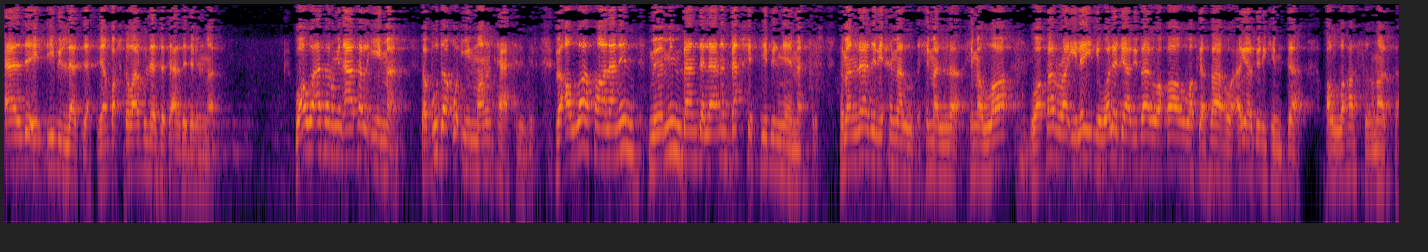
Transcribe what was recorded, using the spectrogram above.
əldə etdiyi bir ləzzətdir. Yəni, başqaları bu ləzzəti əldə edə bilməz. وَهُوَ أَثَرُ مِنْ أَثَرِ الْإِيمَانِ Və bu da o imanın təsiridir. Və Allah Teala'nın mömin bəndələrinə bəxş etdiyi bir nemətdir. فَمَنْ لَاذِ بِحِمَ اللّٰهِ وَفَرَّ إِلَيْهِ وَلَجَى بِبَابِ وَقَاهُ وَكَفَاهُ Əgər bir kimsə Allaha sığınarsa,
